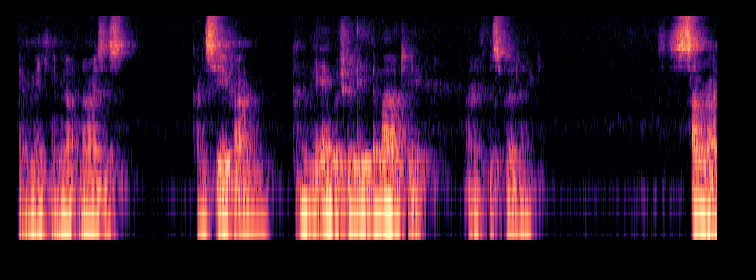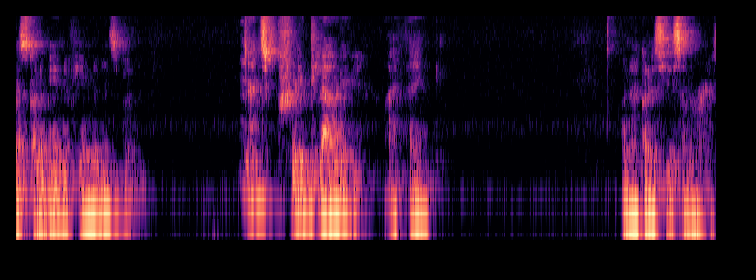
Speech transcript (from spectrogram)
they're making loud noises. Gonna see if I'm gonna be able to lead them out here, out of this building. Sunrise is gonna be in a few minutes, but it's pretty cloudy, I think. We're not gonna see a sunrise.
